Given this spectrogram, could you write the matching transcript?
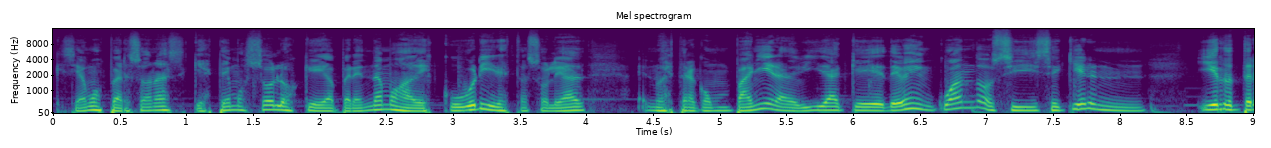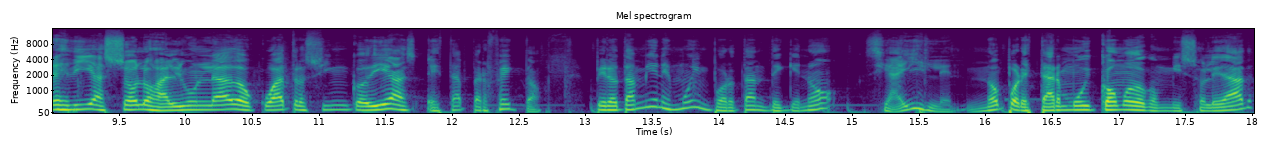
que seamos personas que estemos solos, que aprendamos a descubrir esta soledad, nuestra compañera de vida, que de vez en cuando, si se quieren ir tres días solos a algún lado, cuatro o cinco días, está perfecto. Pero también es muy importante que no se aíslen, no por estar muy cómodo con mi soledad,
